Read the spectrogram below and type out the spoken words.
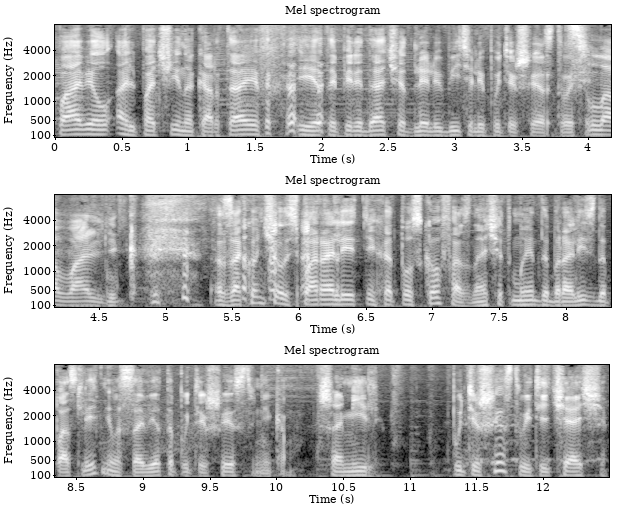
Павел Аль Пачино Картаев, и это передача для любителей путешествовать. Словальник. Закончилась пора летних отпусков, а значит, мы добрались до последнего совета путешественникам. Шамиль, путешествуйте чаще.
